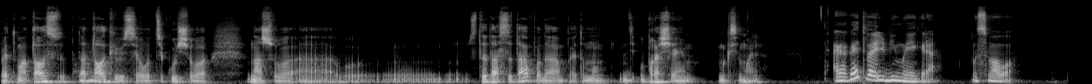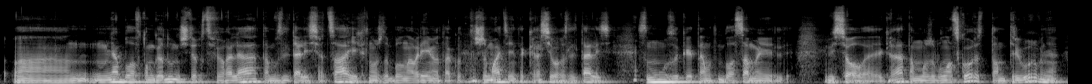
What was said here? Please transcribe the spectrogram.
поэтому отталкивайся, от текущего нашего а, сетапа, да, поэтому упрощаем максимально. А какая твоя любимая игра у самого? А, У меня было в том году на 14 февраля, там взлетали сердца, их нужно было на время вот так вот нажимать, они так красиво разлетались с музыкой, там это была самая веселая игра, там нужно было на скорость, там три уровня,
